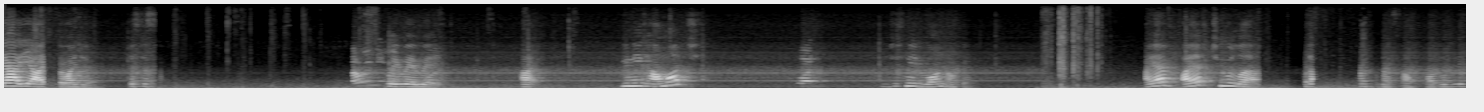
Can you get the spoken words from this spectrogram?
Yeah, yeah, I do. I do. Just a second. I only need Wait, wait, wait. Uh, you need how much? what? You just need one? Okay. I have I have two left. But I'm for myself probably.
